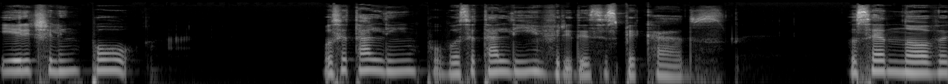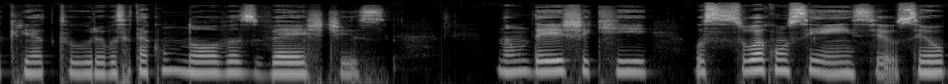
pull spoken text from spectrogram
E ele te limpou. Você está limpo, você está livre desses pecados. Você é nova criatura, você está com novas vestes. Não deixe que a sua consciência, o seu,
